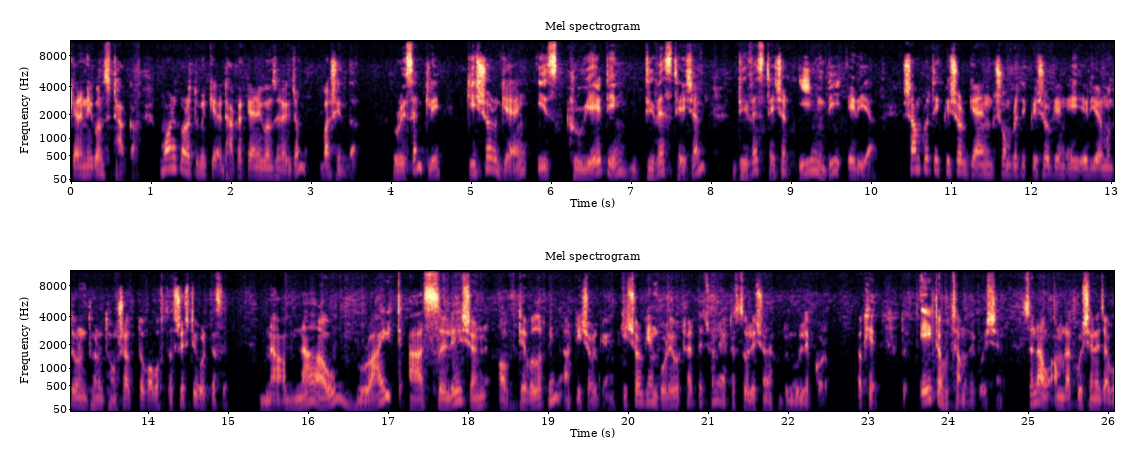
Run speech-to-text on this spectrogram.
Keraniganj Dhaka মনে করো তুমি ঢাকা ক্যারানিগঞ্জের একজন বাসিন্দা। Recently kishore gang is creating devastation devastation in the area সাম্প্রতিক কিশোর গ্যাং সম্প্রতি কিশোর গ্যাং এই এরিয়ার মধ্যে অনেক ধরনের ধ্বংসাত্মক অবস্থা সৃষ্টি করতেছে। Now now write a solution of developing a kishore gang কিশোর গ্যাং গড়ে ওঠার পেছনে একটা সলিউশন এখন তুমি উল্লেখ করো। ওকে তো এইটা হচ্ছে আমাদের কোয়েশ্চেন সো নাও আমরা কোয়েশ্চেনে যাব।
